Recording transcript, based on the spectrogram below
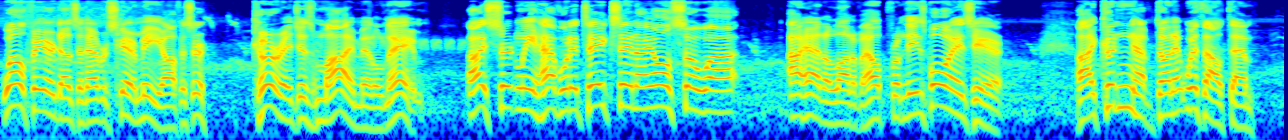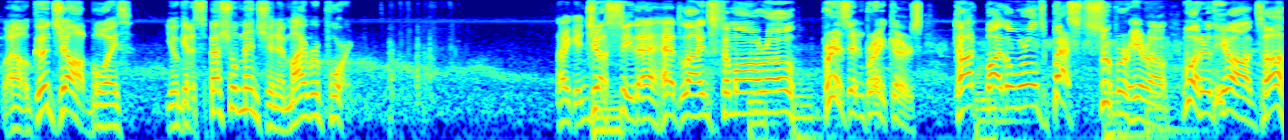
Welfare doesn't ever scare me, officer. Courage is my middle name. I certainly have what it takes, and I also, uh, I had a lot of help from these boys here. I couldn't have done it without them. Well, good job, boys. You'll get a special mention in my report. I can just see the headlines tomorrow. Prison Breakers, caught by the world's best superhero. What are the odds, huh?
